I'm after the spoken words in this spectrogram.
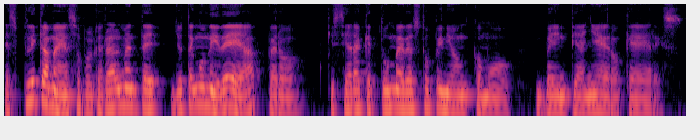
Explícame eso, porque realmente yo tengo una idea, pero quisiera que tú me des tu opinión como veinteañero que eres.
